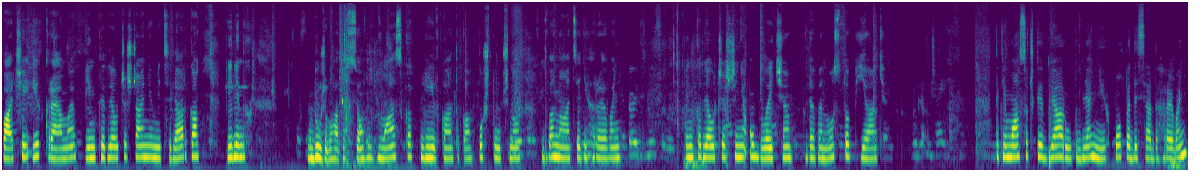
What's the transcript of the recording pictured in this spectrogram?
патчі, і креми, пінки для очищання, міцелярка, пілінг. Дуже багато всього. Маска, плівка, така поштучно, 12 гривень. Пінка для очищення обличчя 95. Такі масочки для рук, для ніг по 50 гривень.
